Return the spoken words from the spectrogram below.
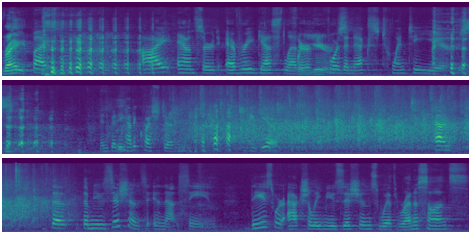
right? But I answered every guest letter years. for the next 20 years. Anybody had a question? Thank you. And the, the musicians in that scene, these were actually musicians with Renaissance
